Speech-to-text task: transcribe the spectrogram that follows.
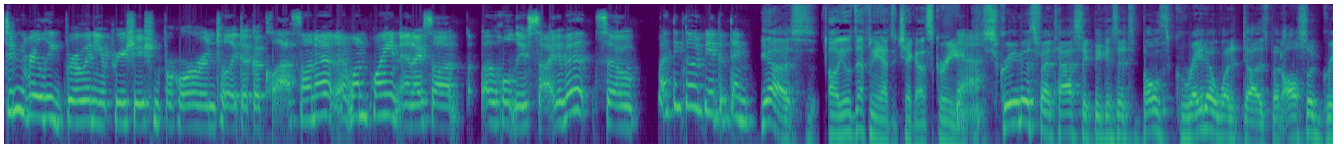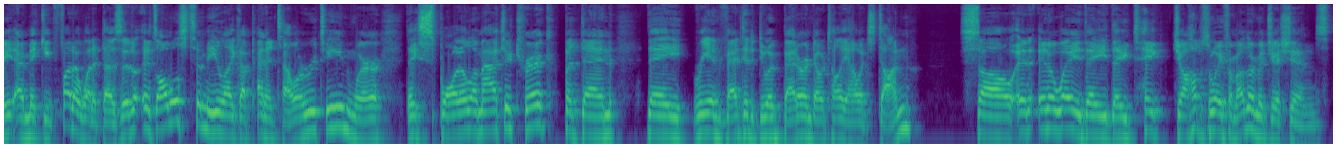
didn't really grow any appreciation for horror until I took a class on it at one point, and I saw a whole new side of it. So I think that would be a good thing. Yes. Oh, you'll definitely have to check out Scream. Yeah. Scream is fantastic because it's both great at what it does, but also great at making fun of what it does. It, it's almost to me like a Penn and Teller routine where they spoil a magic trick, but then they reinvent it to do it better and don't tell you how it's done. So in, in a way, they they take jobs away from other magicians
